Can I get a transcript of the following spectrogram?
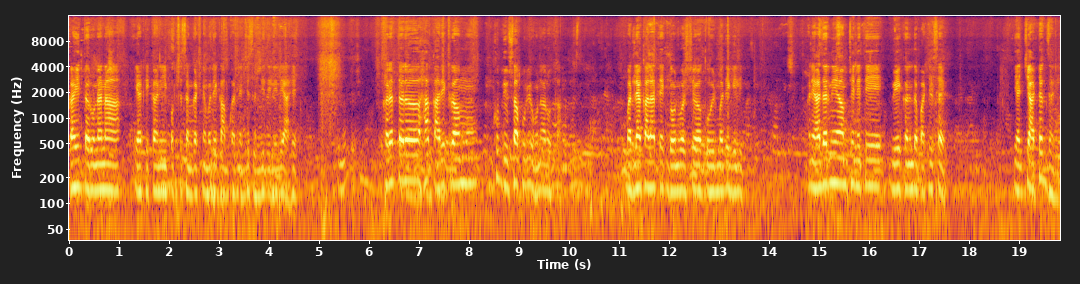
काही तरुणांना या ठिकाणी पक्ष संघटनेमध्ये काम करण्याची संधी दिलेली आहे. खरं तर हा कार्यक्रम खूप दिवसापूर्वी होणार होता. मधल्या काळात एक दोन वर्ष कोविडमध्ये गेली. आणि आदरणीय आमचे नेते विवेकानंद पाटील साहेब यांची अटक झाली.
